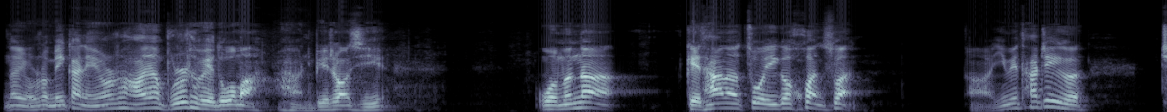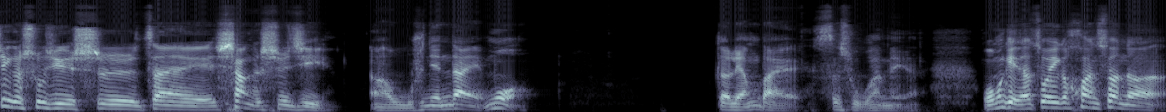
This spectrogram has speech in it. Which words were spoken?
那有人说没概念，有人说好像不是特别多嘛啊，你别着急，我们呢给他呢做一个换算啊，因为他这个。这个数据是在上个世纪啊五十年代末的两百四十五万美元。我们给它做一个换算呢，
